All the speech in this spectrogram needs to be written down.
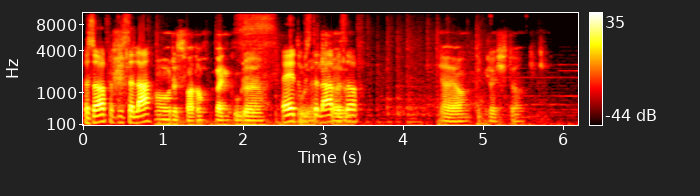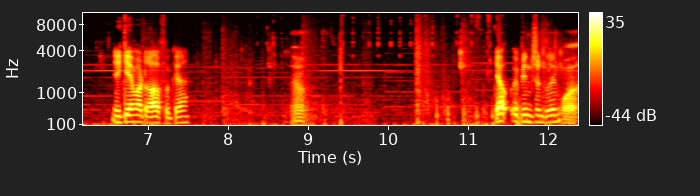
Pass auf, du bist der La. Oh, das war doch ein guter. Hey, du bist der La, pass auf. Ja, ja, bin gleich da. Ich geh mal drauf, okay? Ja. Ja, ich bin schon drin. Boah.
